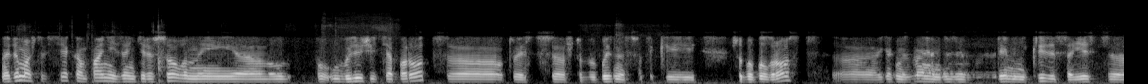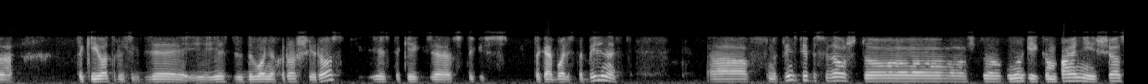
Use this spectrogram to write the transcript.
но я думаю, что все компании заинтересованы э, увеличить оборот, э, то есть э, чтобы бизнес все-таки, чтобы был рост. Как мы знаем, даже в времени кризиса есть такие отрасли, где есть довольно хороший рост, есть такие, где такая более стабильность. Но, в принципе, я бы сказал, что, что многие компании сейчас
